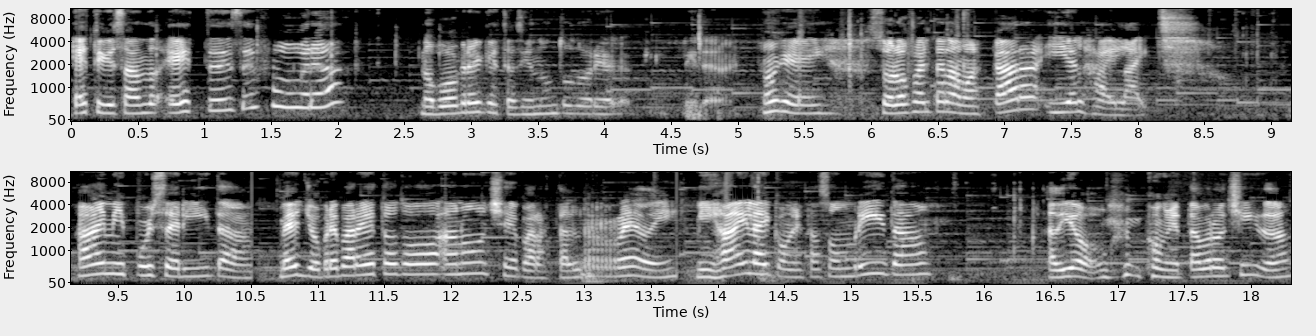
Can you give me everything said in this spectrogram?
Estoy usando este de Sephora. No puedo creer que esté haciendo un tutorial aquí, literal. Ok, solo falta la máscara y el highlight. Ay, mis pulseritas. ¿Ves? Yo preparé esto todo anoche para estar ready. Mi highlight con esta sombrita. Adiós, con esta brochita.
